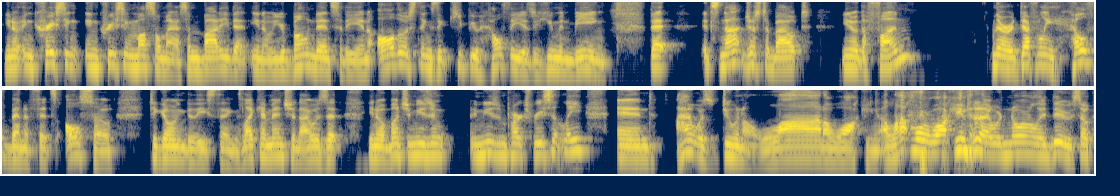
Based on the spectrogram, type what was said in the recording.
you know, increasing, increasing muscle mass and body, de- you know, your bone density and all those things that keep you healthy as a human being, that it's not just about, you know, the fun, there are definitely health benefits also to going to these things. Like I mentioned, I was at you know a bunch of amusement amusement parks recently, and I was doing a lot of walking, a lot more walking than I would normally do. So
